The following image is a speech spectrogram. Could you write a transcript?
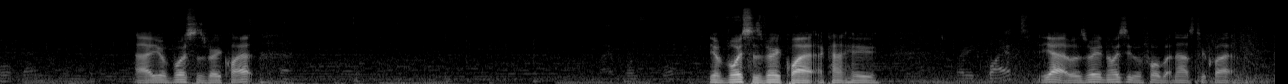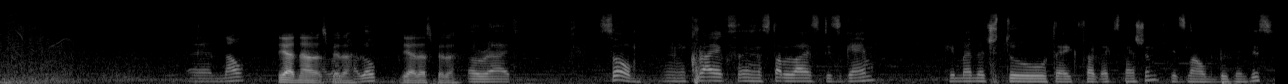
both them. uh, your voice is very quiet. My voice is what? Your voice is very quiet. I can't hear you. Very quiet. Yeah, it was very noisy before, but now it's too quiet. And now? Yeah, now that's hello, better. Hello. Yeah, that's better. Alright. So, mm, Cryox uh, stabilized this game. He managed to take third expansion. He's now building this.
